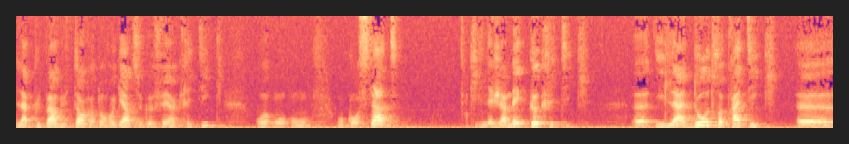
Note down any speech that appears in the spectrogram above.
la plupart du temps, quand on regarde ce que fait un critique, on, constate qu'il n'est jamais que critique. Euh, il a d'autres pratiques euh,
